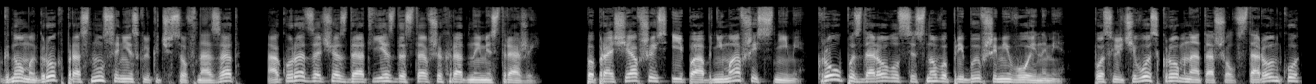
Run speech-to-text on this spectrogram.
Гном-игрок проснулся несколько часов назад, аккурат за час до отъезда ставших родными стражей. Попрощавшись и пообнимавшись с ними, Кроу поздоровался с новоприбывшими воинами, после чего скромно отошел в сторонку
